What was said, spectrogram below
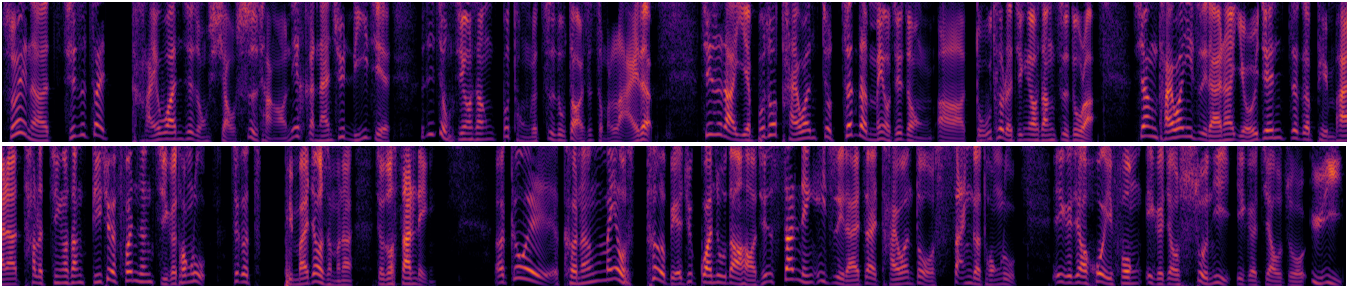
所以呢，其实，在台湾这种小市场啊，你很难去理解这种经销商不同的制度到底是怎么来的。其实呢，也不是说台湾就真的没有这种啊、独特的经销商制度了。像台湾一直以来呢，有一间这个品牌呢，它的经销商的确分成几个通路。这个品牌叫什么呢？叫做三菱。呃，各位可能没有特别去关注到哈，其实三菱一直以来在台湾都有三个通路，一个叫汇丰，一个叫顺义，一个叫做裕毅。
